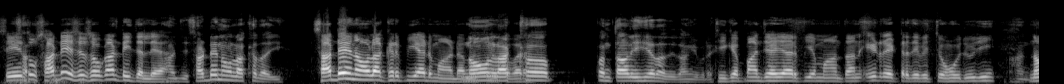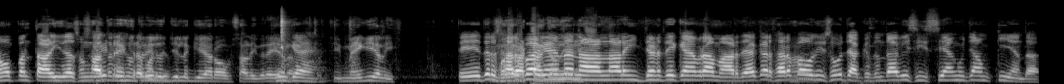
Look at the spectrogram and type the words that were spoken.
6 ਤੋਂ 650 ਘੰਟੇ ਚੱਲਿਆ। ਹਾਂਜੀ 9.5 ਲੱਖ ਦਾ ਜੀ। 9.5 ਲੱਖ ਰੁਪਿਆ ਡਿਮਾਂਡ ਆ 9 ਮਿੱਤਰੋ ਇੱਕ ਲੱਖ ਵਾਰ। 45000 ਦਾ ਦੇ ਦਾਂਗੇ ਵੀਰੇ। ਠੀਕ ਹੈ 5000 ਰੁਪਿਆ ਮਾਨਤਾਨ ਇਹ ਟਰੈਕਟਰ ਦੇ ਵਿੱਚੋਂ ਹੋ ਜੂ ਜੀ। 945 ਦਾ ਸੁਣੋ ਇਹ ਸਤਰੀ ਟਰੈਕਟਰ ਦੂਜੀ ਲੱਗੀ ਆ ਰੌਪਸ ਵਾਲੀ ਵੀਰੇ ਠੀਕ ਹੈ। ਮਹਿੰਗੀ ਵਾਲੀ। ਤੇ ਇਧਰ ਸਰਬਾ ਕਹਿੰਦਾ ਨਾਲ ਨਾਲ ਇੰਜਣ ਤੇ ਕੈਮਰਾ ਮਾਰ ਦਿਆ ਕਰ ਸਰਬਾ ਉਹਦੀ ਸੋ ਚੱਕ ਦਿੰਦਾ ਵੀ ਸੀਸੇ ਵਾਂਗੂ ਚਮਕੀ ਜਾਂਦਾ।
